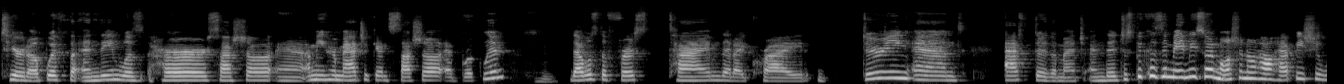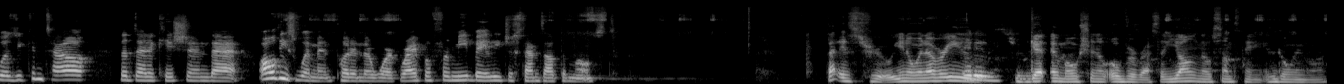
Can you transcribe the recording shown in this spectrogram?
teared up with the ending was her, Sasha, and I mean her match against Sasha at Brooklyn. Mhm. That was the first time that I cried during and after the match ended, just because it made me so emotional how happy she was. You can tell the dedication that all these women put in their work, right? But for me, Bayley just stands out the most. That is true. You know, whenever you get emotional over wrestling, y'all know something is going on.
